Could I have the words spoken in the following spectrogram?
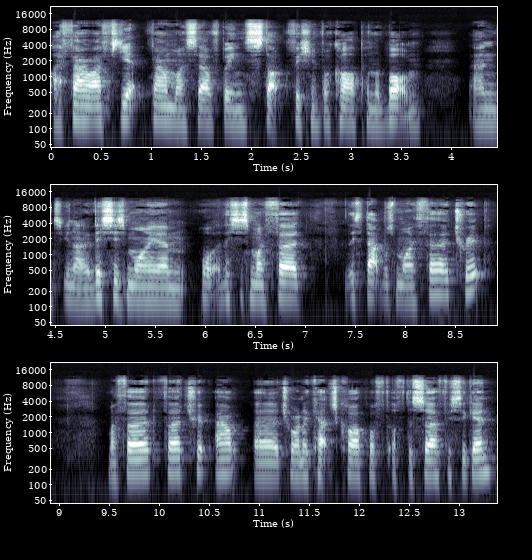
I found I've yet found myself being stuck fishing for carp on the bottom, and you know this is my um what this is my third this that was my third trip, my third third trip out uh, trying to catch carp off off the surface again.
